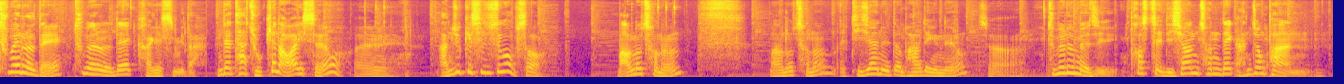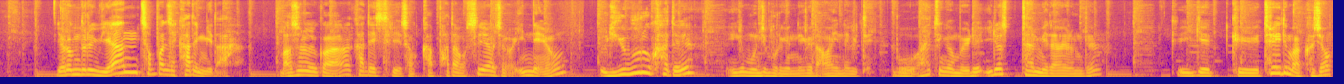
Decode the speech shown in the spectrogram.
Two Barrel deck, Two Barrel deck 가겠습니다. 근데 다 좋게 나와 있어요. 에이, 안 좋게 쓸 수가 없어. 15,000원. 15,000원? 디자인을 일단 봐야 되겠네요. 자, Two Barrel Magic first edition 천 deck 한정판. 여러분들을 위한 첫 번째 카드입니다. 마술과 cardistry에 적합하다고 쓰여져 있네요. 류브루 카드 이게 뭔지 모르겠네. 이거 나와 있나 밑에. 뭐 하여튼간 뭐 이래, 이렇답니다, 여러분들. 그 이게 그 트레이드 마크죠.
